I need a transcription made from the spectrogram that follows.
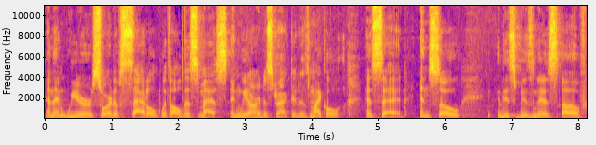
and then we're sort of saddled with all this mess. And we are distracted, as Michael has said. And so, this business of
